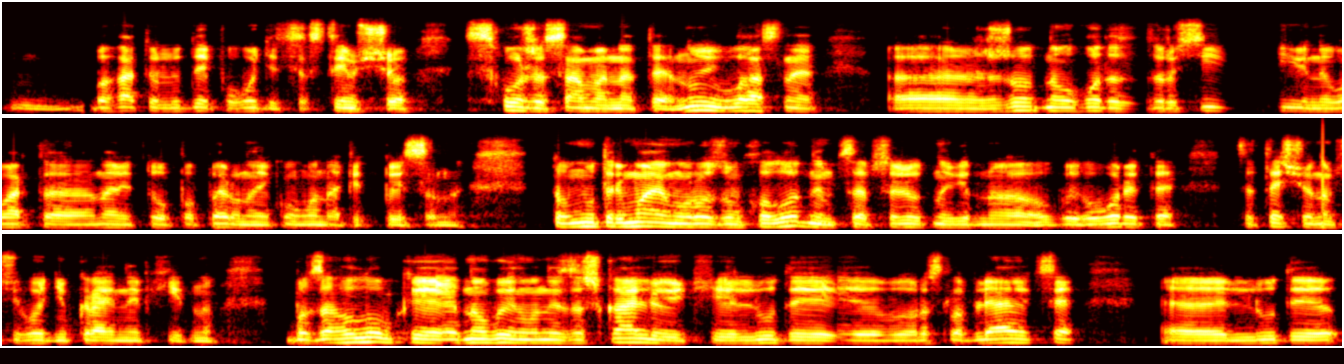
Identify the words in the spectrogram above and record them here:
багато людей погодяться з тим, що схоже саме на те. Ну і власне е, жодна угода з Росією і не варта навіть того паперу, на якому вона підписана. Тому тримаємо розум холодним. Це абсолютно вірно. Ви говорите. Це те, що нам сьогодні вкрай необхідно. Бо заголовки новин вони зашкалюють, люди е, розслабляються. Е, Люди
